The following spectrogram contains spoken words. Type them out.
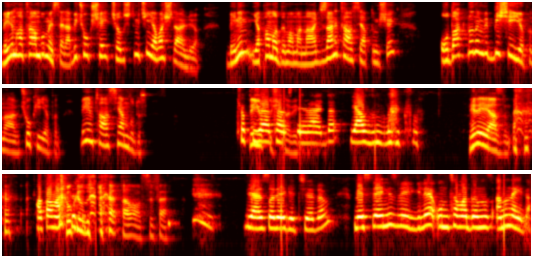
Benim hatam bu mesela. Birçok şey çalıştığım için yavaş ilerliyor. Benim yapamadığım ama nacizane tavsiye yaptığım bir şey odaklanın ve bir şey yapın abi. Çok iyi yapın. Benim tavsiyem budur. Çok Ve güzel tavsiyelerdi. Yazdım bunu aklıma. Nereye yazdın? Kafama. Çok hızlı. tamam süper. Diğer soruya geçiyorum. Mesleğinizle ilgili unutamadığınız anı neydi?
